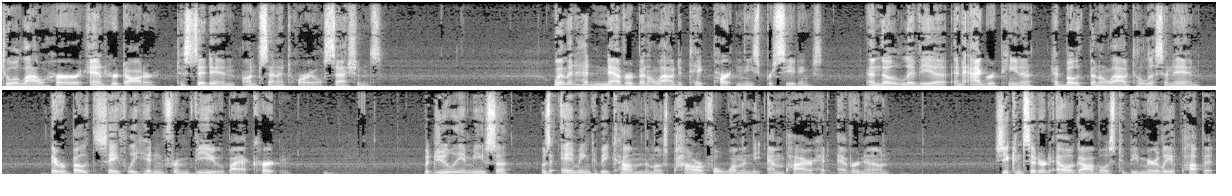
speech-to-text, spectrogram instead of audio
to allow her and her daughter to sit in on senatorial sessions. Women had never been allowed to take part in these proceedings, and though Livia and Agrippina had both been allowed to listen in, they were both safely hidden from view by a curtain. But Julia Maesa was aiming to become the most powerful woman the empire had ever known. She considered Elagabalus to be merely a puppet,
